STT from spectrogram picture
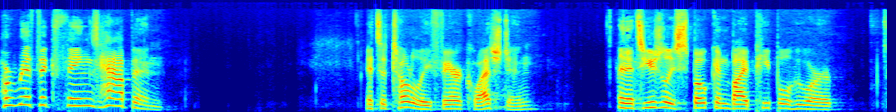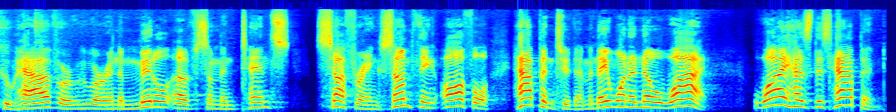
horrific things happen? It's a totally fair question. And it's usually spoken by people who are who have or who are in the middle of some intense suffering. Something awful happened to them and they want to know why. Why has this happened?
